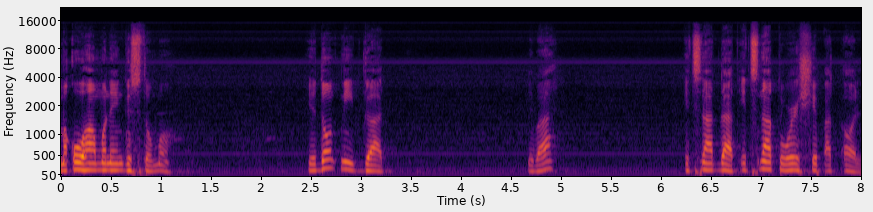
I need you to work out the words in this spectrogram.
makuha mo na yung gusto mo. You don't need God. Di ba? It's not that. It's not worship at all.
